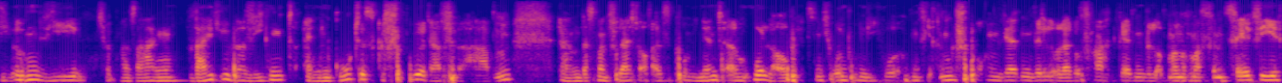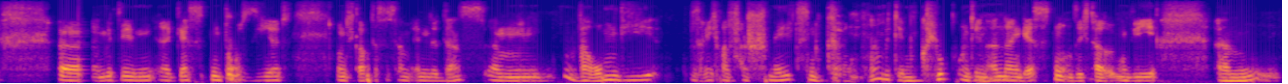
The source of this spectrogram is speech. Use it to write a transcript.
die irgendwie, ich würde mal sagen, weit überwiegend ein gutes Gespür dafür haben, ähm, dass man vielleicht auch als Prominenter im Urlaub jetzt nicht rund um die Uhr irgendwie angesprochen werden will oder gefragt werden will, ob man nochmal für ein Selfie äh, mit den äh, Gästen posiert. Und ich glaube, das ist am Ende das, ähm, warum die sag ich mal, verschmelzen können ne, mit dem Club und den anderen Gästen und sich da irgendwie ähm,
